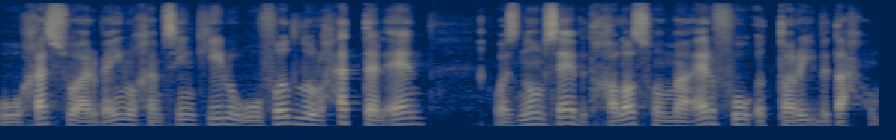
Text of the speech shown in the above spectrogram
وخسوا 40 و50 كيلو وفضلوا حتى الآن وزنهم ثابت. خلاص هم عرفوا الطريق بتاعهم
